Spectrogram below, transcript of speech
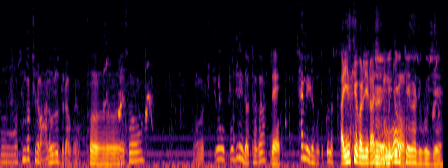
어, 생각처럼 안 오르더라고요. 음, 그래서 어, 쭉 꾸준히 넣다가 네. 3일 전부터 끊었어요. 아, 이렇게 관리를 하시는군요. 네, 이렇게 해가지고 이제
